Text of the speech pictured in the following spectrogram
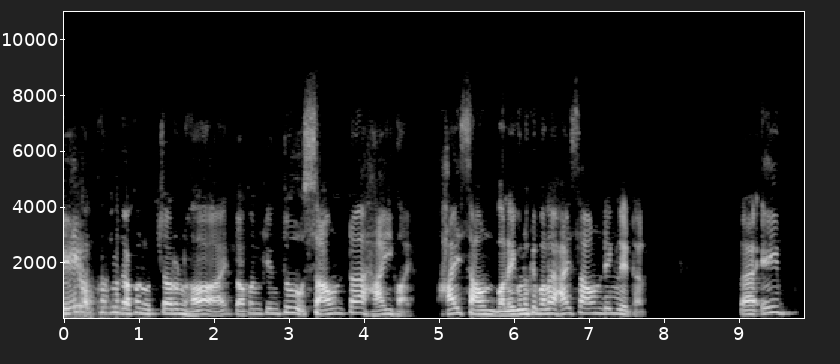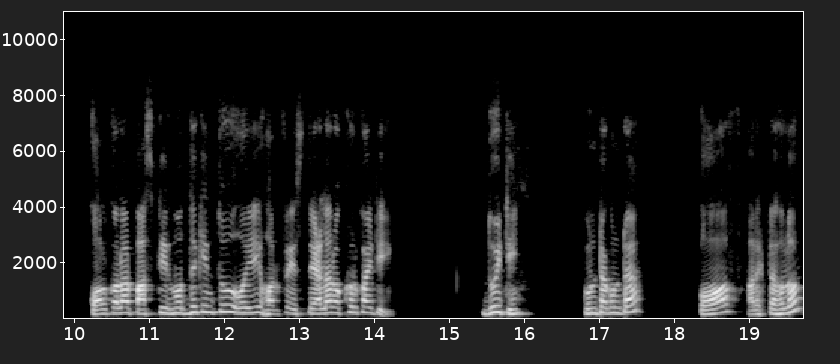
এই অক্ষরগুলো যখন উচ্চারণ হয়, তখন কিন্তু সাউন্ডটা হাই হয়। হাই সাউন্ড বলে, এগুলোকে বলা হয় হাই সাউন্ডিং লেটার তা এই কলকলার পাঁচটির মধ্যে কিন্তু ওই হরফে ইস্তেআলার অক্ষর কয়টি? দুইটি। কোনটা কোনটা? কফ, আরেকটা হলো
